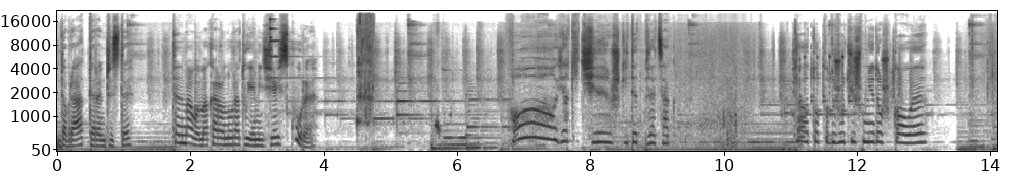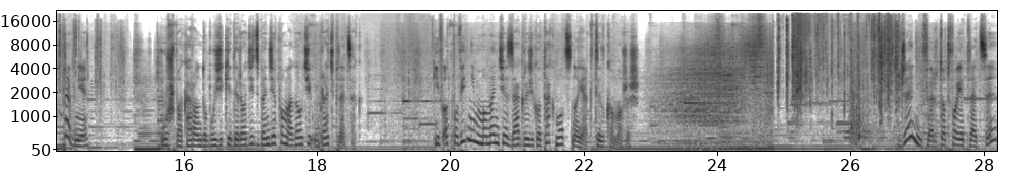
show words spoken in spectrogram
Dobra, teren czysty. Ten mały makaron uratuje mi dzisiaj skórę. O, jaki ciężki ten plecak. Tato, podrzucisz mnie do szkoły? Pewnie. Łóż makaron do buzi, kiedy rodzic będzie pomagał ci ubrać plecak. I w odpowiednim momencie zagryź go tak mocno, jak tylko możesz. Jennifer, to twoje plecy?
